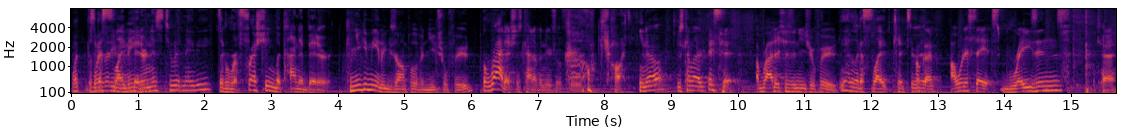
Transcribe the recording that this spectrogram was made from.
What, what like does a that slight even mean? bitterness to it, maybe. It's like a refreshing but kind of bitter. Can you give me an example of a neutral food? A radish is kind of a neutral food. Oh God. you know, just kind of like Is it? A radish is a neutral food. yeah, there's like a slight kick to it. Okay. I want to say it's raisins Okay.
